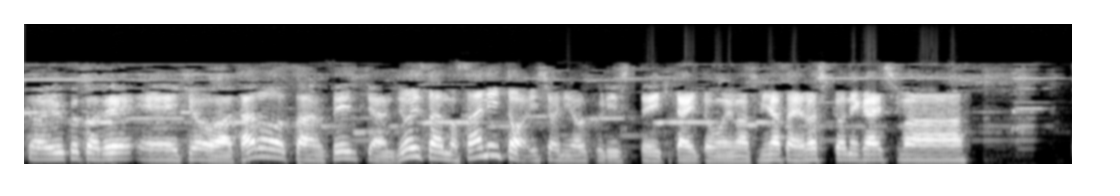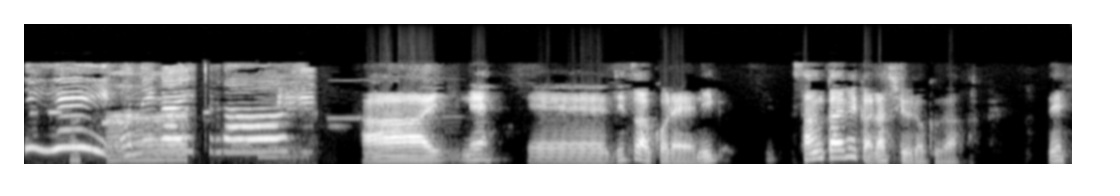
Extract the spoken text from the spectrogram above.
ということで、えー今日は太郎さん、せんちゃん、ジョイさんの3人と一緒にお送りしていきたいと思います。皆さんよろしくお願いします。イェイイェイ、お願いします。はーい。ね。えー、実はこれ、に3回目から収録が。ね。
